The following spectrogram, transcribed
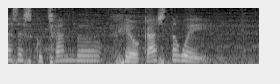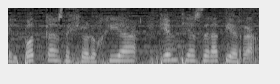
Estás escuchando Geocastaway, el podcast de geología y ciencias de la Tierra.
